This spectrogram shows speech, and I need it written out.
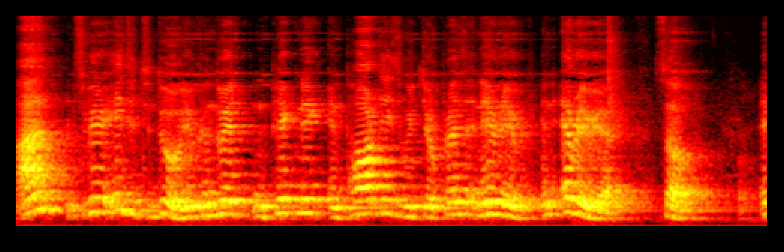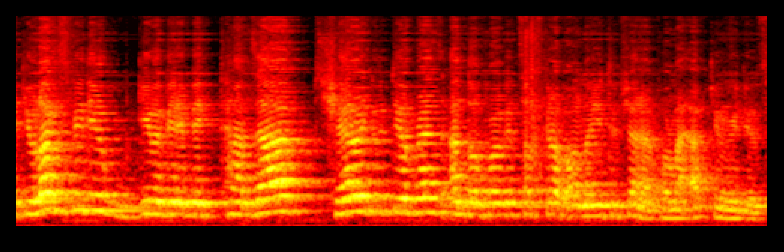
And it's very easy to do. You can do it in picnic in parties with your friends and everywhere. So if you like this video give a very big thumbs up share it with your friends and don't forget to subscribe on my youtube channel for my upcoming videos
